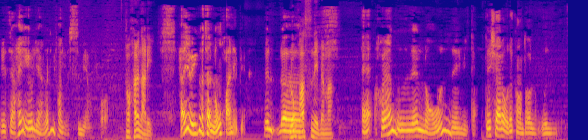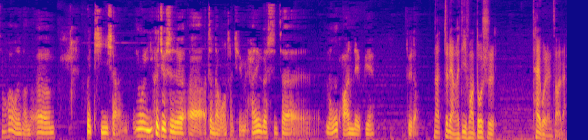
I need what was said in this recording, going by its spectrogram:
因为上海有两个地方有四面佛，哦，还有哪里？还有一个在龙华那边。呃，呃龙华寺那边吗？哎，好像是在龙寺那面搭。等下来我再讲到龙寺，正好我再讲到，嗯，会提一下，因为一个就是呃正大广场前面，还有一个是在龙华那边。对的，那这两个地方都是泰国人造的。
